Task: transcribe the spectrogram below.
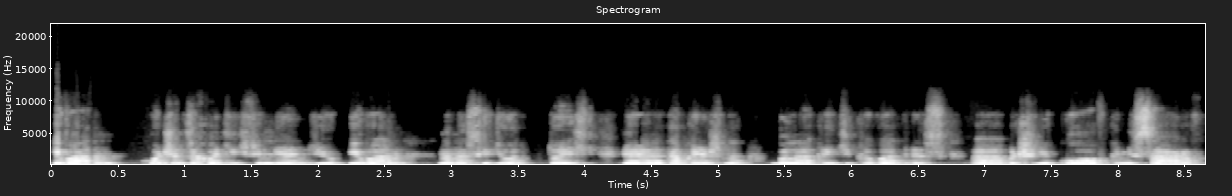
Иван хочет захватить Финляндию, Иван на нас идет. То есть э, там, конечно, была критика в адрес э, большевиков, комиссаров,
